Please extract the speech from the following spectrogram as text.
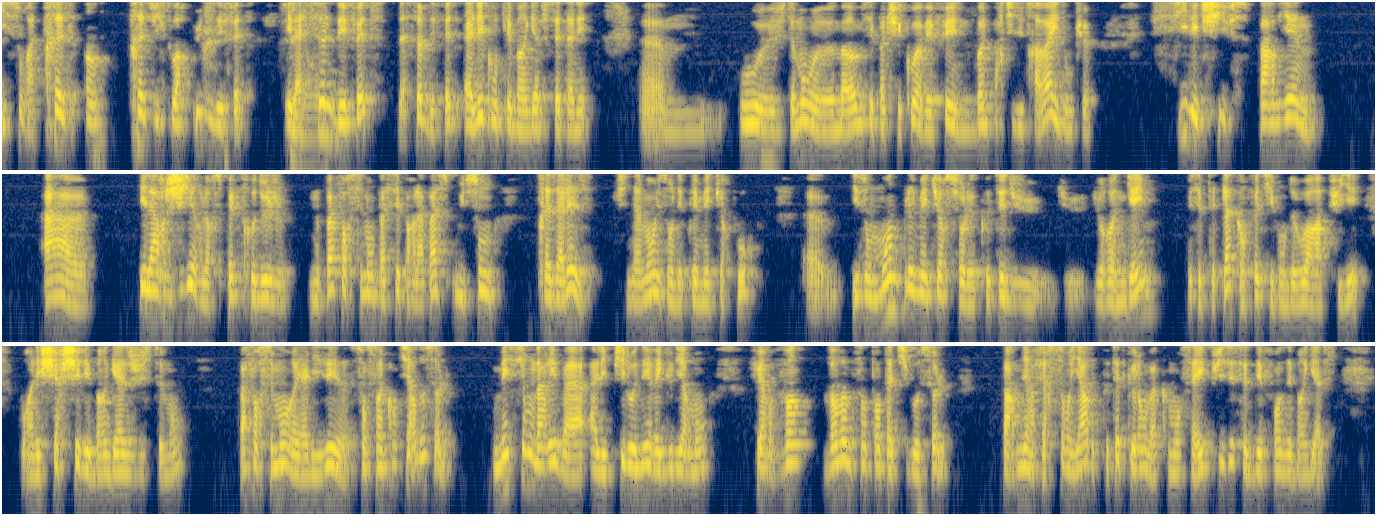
ils sont à 13-1, 13 victoires, une défaite. Et la seule défaite, la seule défaite, elle est contre les Bengals cette année, où justement Mahomes et Pacheco avaient fait une bonne partie du travail. Donc, si les Chiefs parviennent à élargir leur spectre de jeu, ne pas forcément passer par la passe où ils sont très à l'aise. Finalement, ils ont des playmakers pour. Euh, ils ont moins de playmakers sur le côté du, du, du run game, mais c'est peut-être là qu'en fait ils vont devoir appuyer pour aller chercher les Bengals justement, pas forcément réaliser 150 yards au sol. Mais si on arrive à, à les pilonner régulièrement, faire 20, 20-25 tentatives au sol, parvenir à faire 100 yards, peut-être que là on va commencer à épuiser cette défense des Bengals.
